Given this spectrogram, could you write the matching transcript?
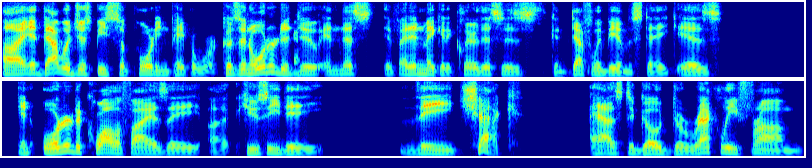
uh, it, that would just be supporting paperwork because in order to do, and this, if I didn't make it clear, this is can definitely be a mistake. Is in order to qualify as a uh, QCD, the check has to go directly from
